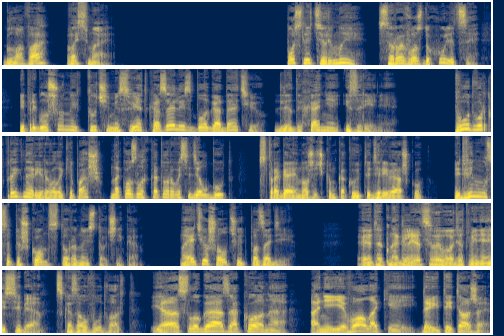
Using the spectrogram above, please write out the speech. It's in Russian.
Глава восьмая После тюрьмы сырой воздух улицы и приглушенный тучами свет казались благодатью для дыхания и зрения. Вудворд проигнорировал экипаж, на козлах которого сидел Гуд, строгая ножичком какую-то деревяшку, и двинулся пешком в сторону источника. Мэтью шел чуть позади. «Этот наглец выводит меня из себя», — сказал Вудворд. «Я слуга закона, а не его лакей, да и ты тоже».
